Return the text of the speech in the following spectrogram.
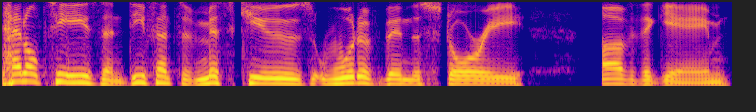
penalties and defensive miscues would have been the story of the game.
